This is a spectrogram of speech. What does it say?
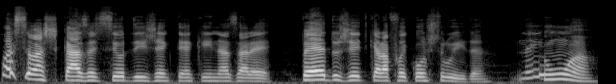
Quais são as casas de senhor de engenho que tem aqui em Nazaré? Pé do jeito que ela foi construída? Nenhuma.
